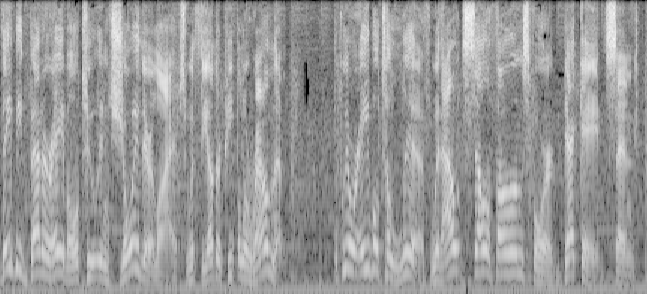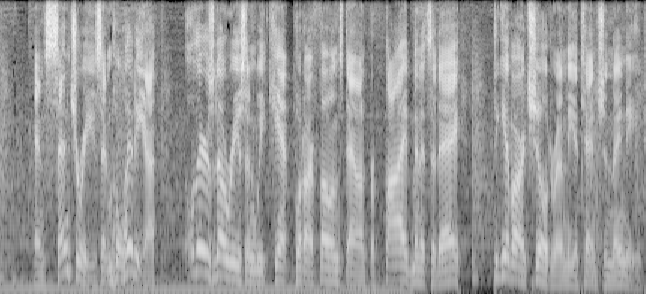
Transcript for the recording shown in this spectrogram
they'd be better able to enjoy their lives with the other people around them if we were able to live without cell phones for decades and, and centuries and millennia, well, there's no reason we can't put our phones down for five minutes a day to give our children the attention they need.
